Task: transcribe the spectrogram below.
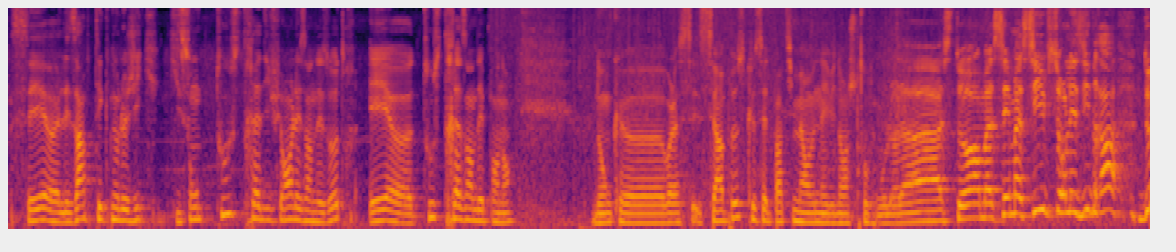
c'est euh, les arbres technologiques qui sont tous très différents les uns des autres et euh, tous très indépendants. Donc euh, voilà, c'est un peu ce que cette partie met en évidence, je trouve. Oh là là, Storm assez massif sur les hydras de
